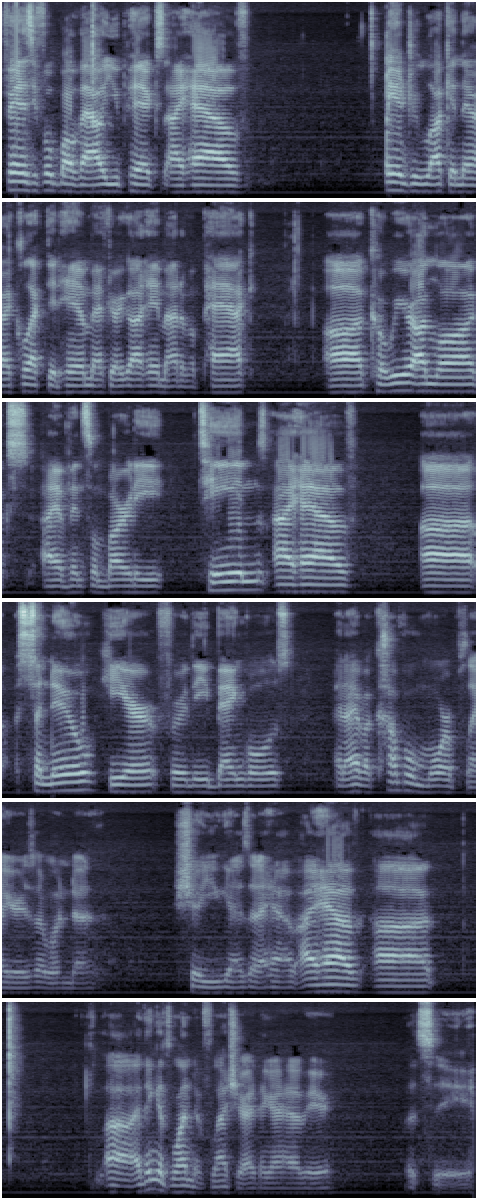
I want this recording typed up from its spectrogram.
fantasy football value picks, I have Andrew Luck in there. I collected him after I got him out of a pack. Uh, career unlocks, I have Vince Lombardi. Teams, I have uh, Sanu here for the Bengals. And I have a couple more players I wanted to show you guys that I have. I have, uh, uh, I think it's London Fletcher I think I have here. Let's see.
